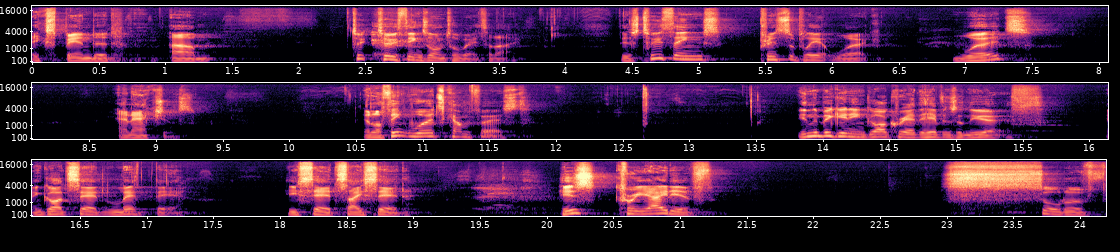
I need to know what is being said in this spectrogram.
expended. Um, two, two things I want to talk about today. there's two things principally at work words and actions. And I think words come first. In the beginning, God created the heavens and the earth, and God said, Let there. He said, say, said. His creative sort of,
